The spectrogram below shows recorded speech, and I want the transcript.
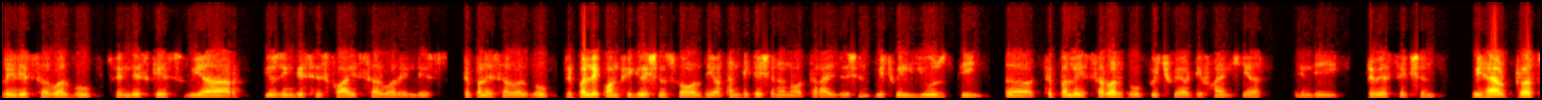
radius server group. So in this case, we are using this Cisco server in this AAA server group, AAA configurations for the authentication and authorization, which will use the, the AAA server group, which we have defined here in the previous section. We have trust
